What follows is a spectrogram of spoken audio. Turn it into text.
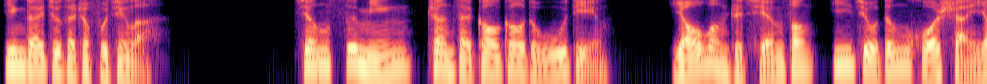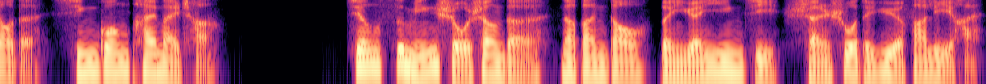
应该就在这附近了。江思明站在高高的屋顶，遥望着前方依旧灯火闪耀的星光拍卖场。江思明手上的那扳刀本源印记闪烁的越发厉害，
